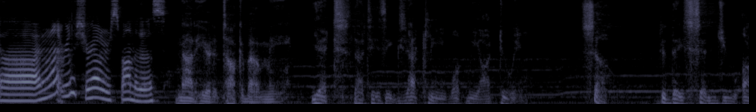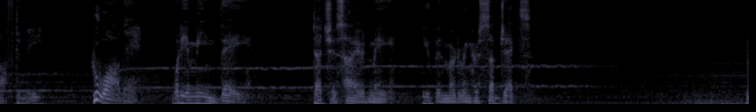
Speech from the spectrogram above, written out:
Uh, I'm not really sure how to respond to this. Not here to talk about me. Yet that is exactly what we are doing. So, did they send you after me? Who are they? What do you mean, they? Duchess hired me. You've been murdering her subjects.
